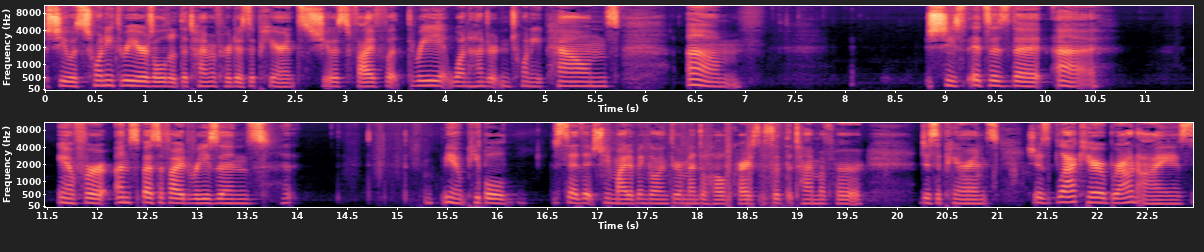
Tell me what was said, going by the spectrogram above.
She was 23 years old at the time of her disappearance. She was five foot three, 120 pounds. Um, she's. It says that, uh, you know, for unspecified reasons, you know, people said that she might have been going through a mental health crisis at the time of her disappearance. She has black hair, brown eyes,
